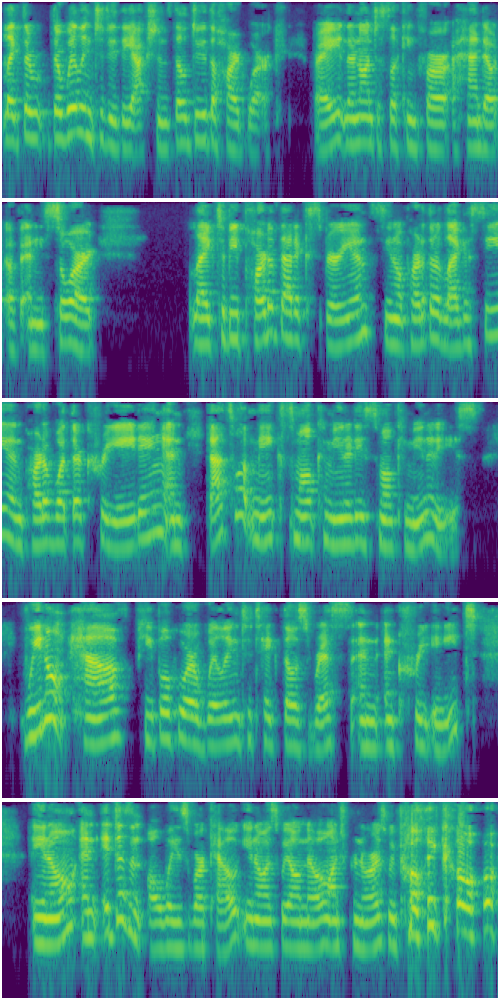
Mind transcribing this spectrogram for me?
like they're they're willing to do the actions. They'll do the hard work right? They're not just looking for a handout of any sort. Like to be part of that experience, you know, part of their legacy and part of what they're creating. And that's what makes small communities small communities we don't have people who are willing to take those risks and and create you know? And it doesn't always work out. You know as we all know entrepreneurs we probably go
